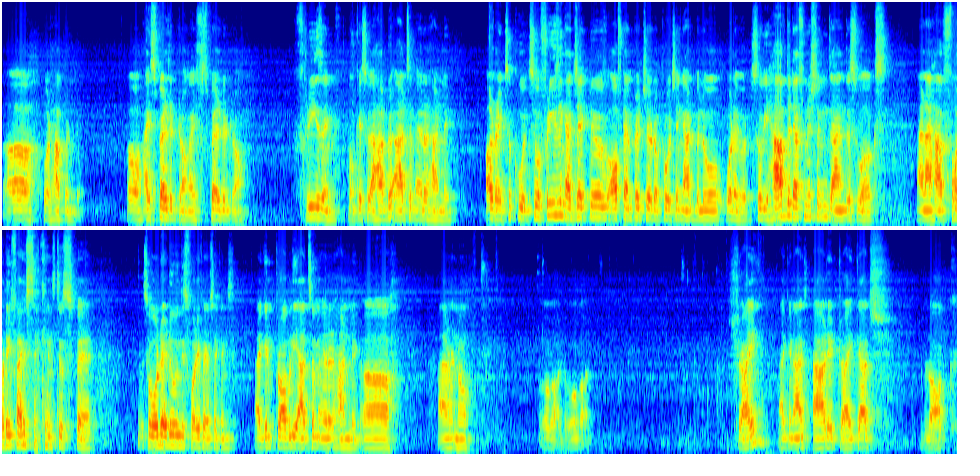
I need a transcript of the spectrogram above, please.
Uh what happened? Oh I spelled it wrong. I spelled it wrong freezing. Okay so I have to add some error handling. Alright so cool. So freezing adjective of temperature approaching at below whatever. So we have the definitions and this works. And I have 45 seconds to spare. So what do I do in these 45 seconds? I can probably add some error handling. Uh, I don't know. Oh god, oh god. try. I can add, add a try catch block.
